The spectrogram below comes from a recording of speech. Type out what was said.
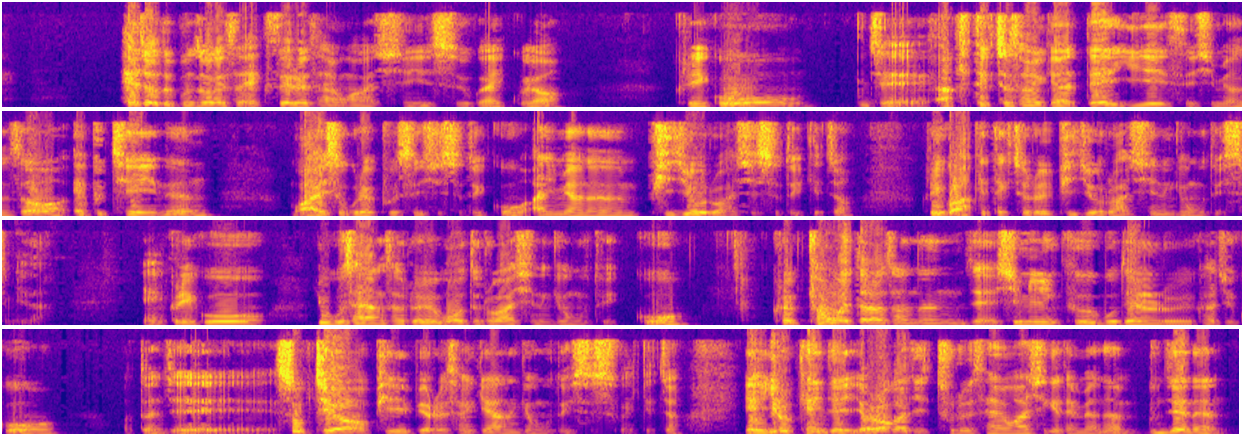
해저드 분석에서 엑셀을 사용하실 수가 있고요. 그리고 이제 아키텍처 설계할 때 EA 쓰시면서 FTA는 뭐 아이소그래프 쓰실 수도 있고 아니면은 비디오로 하실 수도 있겠죠. 그리고 아키텍처를 비디오로 하시는 경우도 있습니다. 예, 그리고 요구 사양서를 워드로 하시는 경우도 있고 그 경우에 따라서는 이제 시뮬링크 모델을 가지고 어떤 이제 소프트웨어 비헤비어를 설계하는 경우도 있을 수가 있겠죠. 예, 이렇게 이제 여러 가지 툴을 사용하시게 되면은 문제는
